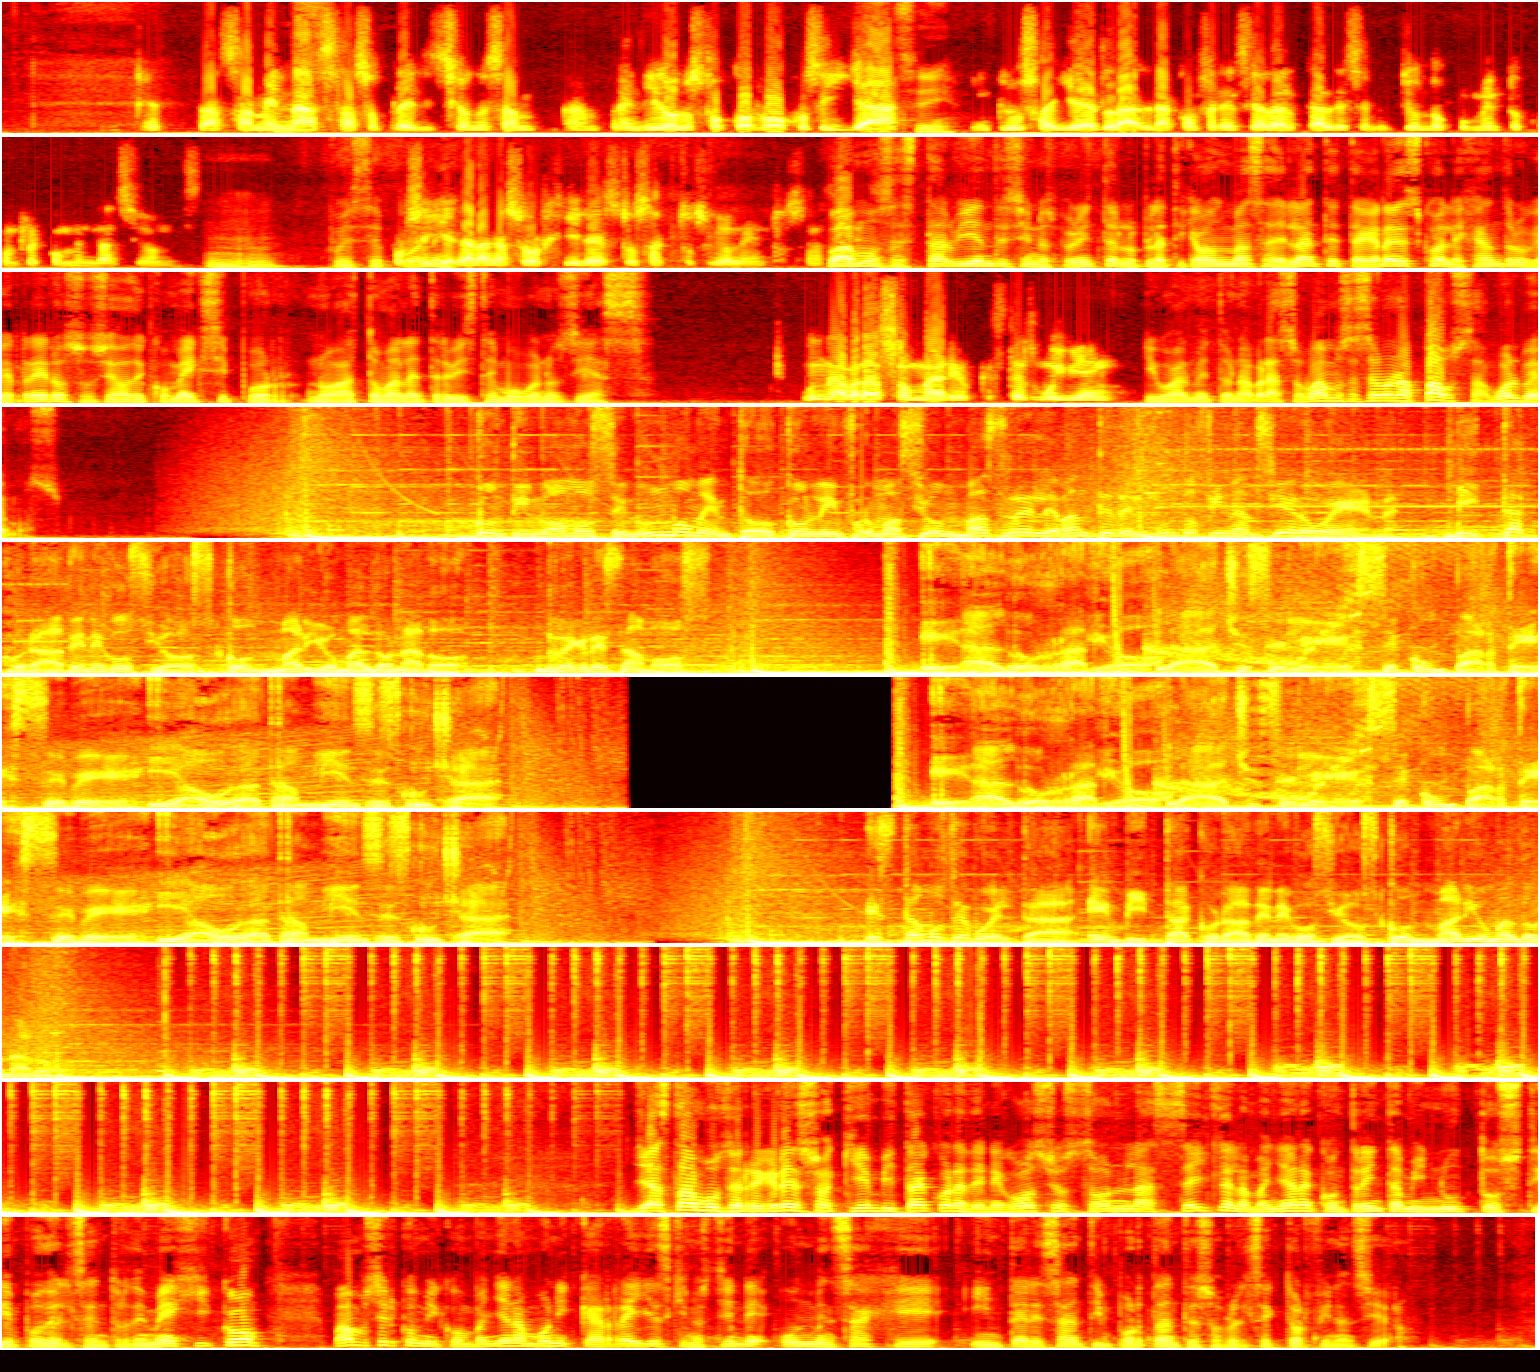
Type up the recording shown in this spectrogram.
Estas amenazas o predicciones han, han, prendido los focos rojos y ya, sí. incluso ayer la, la, conferencia de alcaldes emitió un documento con recomendaciones. Pues se por si llegaran a surgir estos actos violentos. Así Vamos a estar viendo y si nos permite lo platicamos más adelante. Te agradezco Alejandro Guerrero, asociado de Comexi, por no, a tomar la entrevista y muy buenos días. Un abrazo, Mario, que estés muy bien. Igualmente un abrazo. Vamos a hacer una pausa, volvemos. Continuamos en un momento con la información más relevante del mundo financiero en Bitácora de Negocios con Mario Maldonado. Regresamos. Heraldo Radio, la HCL se comparte, se ve y ahora también se escucha. Heraldo Radio, la HCL se comparte, se ve y ahora también se escucha. Estamos de vuelta en Bitácora de Negocios con Mario Maldonado. Ya estamos de regreso aquí en Bitácora de Negocios. Son las 6 de la mañana con 30 minutos tiempo del centro de México. Vamos a ir con mi compañera Mónica Reyes, que nos tiene un mensaje interesante, importante sobre el sector financiero.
